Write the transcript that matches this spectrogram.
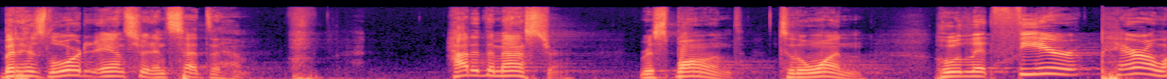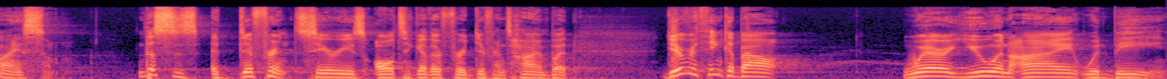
But his Lord answered and said to him, How did the master respond to the one who let fear paralyze him? This is a different series altogether for a different time, but do you ever think about where you and I would be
